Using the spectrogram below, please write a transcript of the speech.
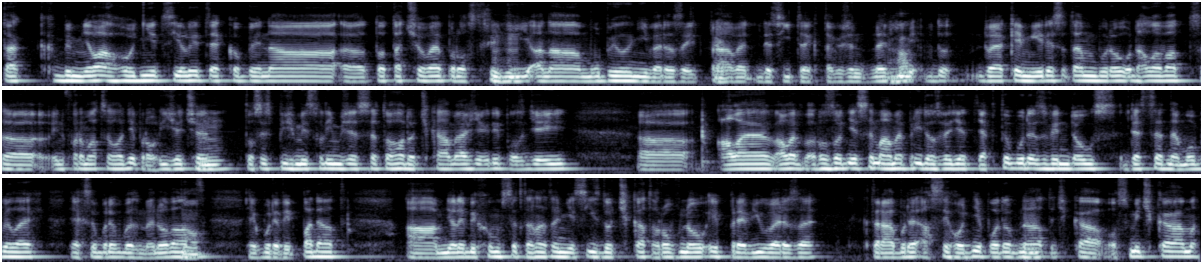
tak by měla hodně cílit jakoby na eh, to tačové prostředí mm-hmm. a na mobilní verzi právě jo. desítek, takže nevím, do, do, jaké míry se tam budou odhalovat uh, informace hodně prohlížeče. Mm. To si spíš myslím, že se toho dočkáme až někdy později. Uh, ale, ale rozhodně se máme prý dozvědět, jak to bude z Windows 10 na mobilech, jak se bude vůbec jmenovat, no. jak bude vypadat a měli bychom se tenhle ten měsíc dočkat rovnou i preview verze, která bude asi hodně podobná hmm. teďka osmičkám,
